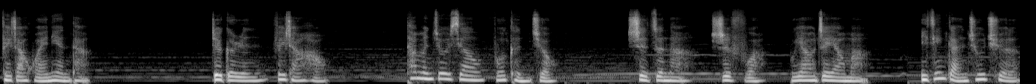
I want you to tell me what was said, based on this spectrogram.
非常怀念他。这个人非常好，他们就向佛恳求：“世尊啊，师傅啊，不要这样嘛！已经赶出去了，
